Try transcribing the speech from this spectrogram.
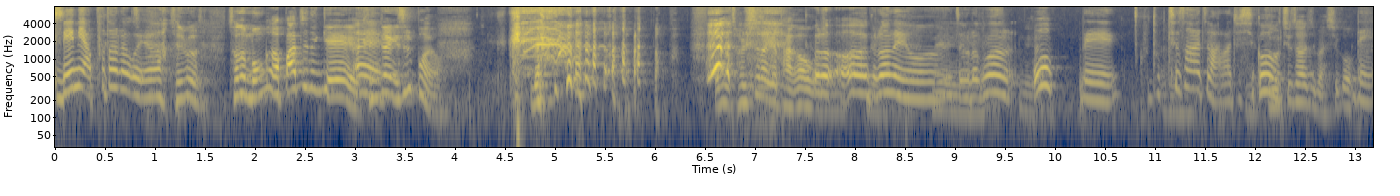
예. 맴이 아프더라고요. 재미가 없어서. 저는 뭔가가 빠지는 게 네. 굉장히 슬퍼요. 네. 너무 절실하게 다가오고. 그러, 어, 그러네요. 네. 여러분 네. 꼭 네, 구독 취소하지 말아주시고 그거 취소하지 마시고 네,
